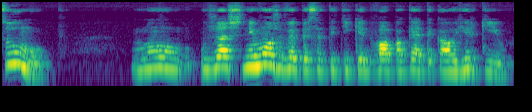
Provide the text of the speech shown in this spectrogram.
суму. Ну, вже ж не можу виписати тільки два пакетика огірків.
